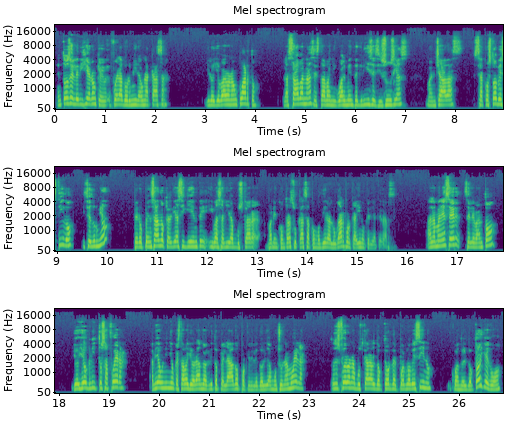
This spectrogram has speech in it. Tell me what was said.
Entonces le dijeron que fuera a dormir a una casa y lo llevaron a un cuarto. Las sábanas estaban igualmente grises y sucias, manchadas. Se acostó vestido y se durmió, pero pensando que al día siguiente iba a salir a buscar para encontrar su casa como diera lugar porque ahí no quería quedarse. Al amanecer se levantó y oyó gritos afuera. Había un niño que estaba llorando a grito pelado porque le dolía mucho una muela. Entonces fueron a buscar al doctor del pueblo vecino. Y cuando el doctor llegó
